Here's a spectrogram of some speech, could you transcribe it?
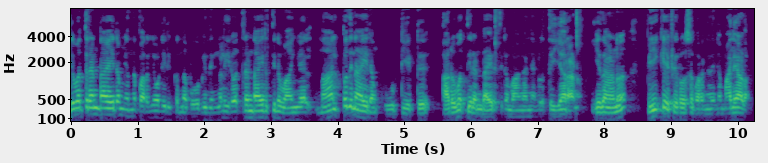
ഇരുപത്തിരണ്ടായിരം എന്ന് പറഞ്ഞുകൊണ്ടിരിക്കുന്ന ഭൂമി നിങ്ങൾ ഇരുപത്തിരണ്ടായിരത്തിന് വാങ്ങിയാൽ നാൽപ്പതിനായിരം കൂട്ടിയിട്ട് അറുപത്തിരണ്ടായിരത്തിന് വാങ്ങാൻ ഞങ്ങൾ തയ്യാറാണ്. ഇതാണ് പി കെ ഫിറോസ് പറഞ്ഞതിന്റെ മലയാളം.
